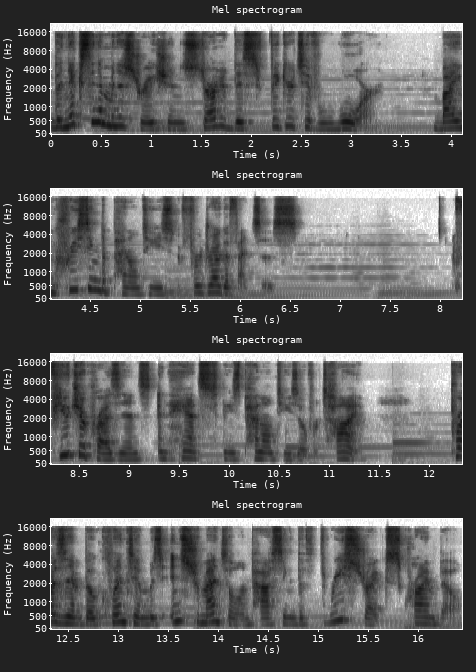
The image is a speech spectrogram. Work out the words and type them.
The Nixon administration started this figurative war by increasing the penalties for drug offenses. Future presidents enhanced these penalties over time President Bill Clinton was instrumental in passing the Three Strikes Crime Bill,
